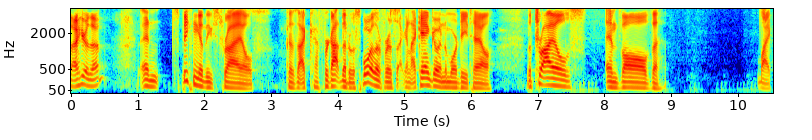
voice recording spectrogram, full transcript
I hear that. And speaking of these trials, because I forgot that it was spoiler for a second, I can't go into more detail. The trials involve, like,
